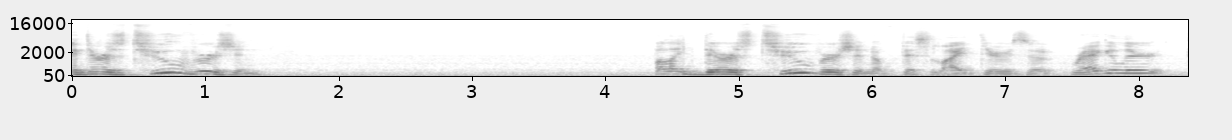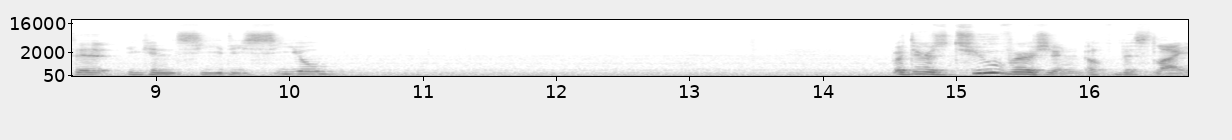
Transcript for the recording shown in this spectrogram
and there is two version but like there is two version of this light. There is a regular that you can see the seal. but there's two version of this light.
